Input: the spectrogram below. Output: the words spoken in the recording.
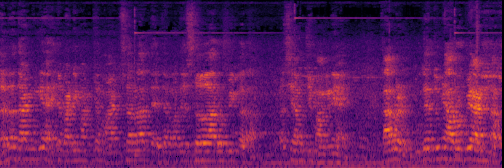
धनदांडगे ह्याच्या पाठीमागच्या माणसाला त्याच्यामध्ये सह आरोपी करा अशी आमची मागणी आहे. कारण उद्या तुम्ही आरोपी आणणार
